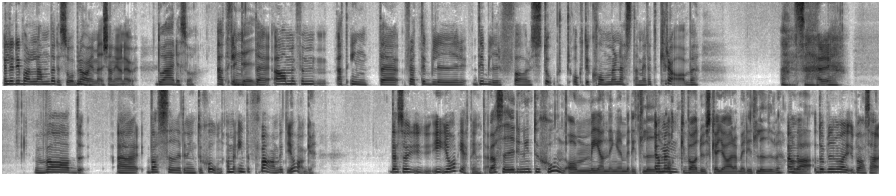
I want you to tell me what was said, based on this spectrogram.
Eller det bara landade så bra mm. i mig, känner jag nu. Då är det så. Att för inte, dig? Ja, men för att inte... För att det blir, det blir för stort. Och det kommer nästan med ett krav. Att så här, vad, är, vad säger din intuition? Ja, men inte fan vet jag. Alltså, jag vet inte. Vad säger din intuition om meningen med ditt liv ja, men, och vad du ska göra med ditt liv? Ja, bara, då blir man ju bara så här,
